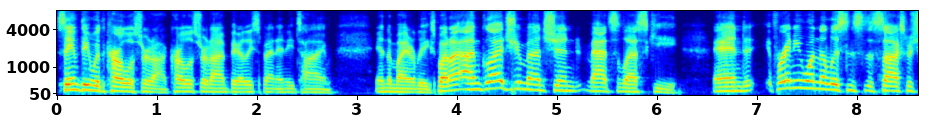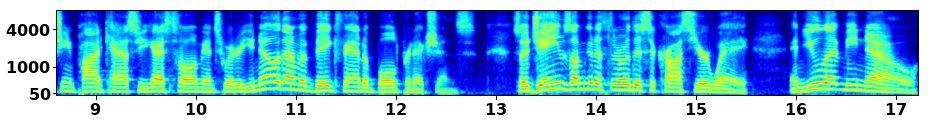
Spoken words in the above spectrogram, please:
Same thing with Carlos Rodon. Carlos Rodon barely spent any time in the minor leagues. But I, I'm glad you mentioned Matt Zaleski and for anyone that listens to the Sox Machine podcast, or you guys follow me on Twitter, you know that I'm a big fan of bold predictions. So, James, I'm going to throw this across your way, and you let me know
